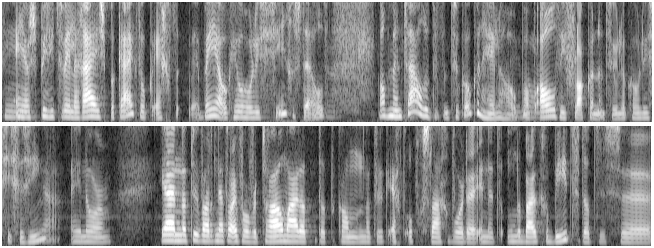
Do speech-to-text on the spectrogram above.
Hmm. En jouw spirituele reis bekijkt ook echt, ben je ook heel holistisch ingesteld. Ja. Want mentaal doet het natuurlijk ook een hele hoop. Enorm. Op al die vlakken natuurlijk, holistisch gezien. Ja, enorm. Ja, en natuurlijk, we hadden het net al even over trauma. Dat, dat kan natuurlijk echt opgeslagen worden in het onderbuikgebied. Dat is eh,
